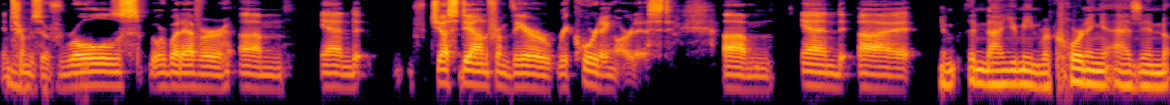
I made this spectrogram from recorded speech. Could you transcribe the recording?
in mm-hmm. terms of roles or whatever, um, and just down from there, recording artist. Um, and, uh, and, and, now you mean recording as in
